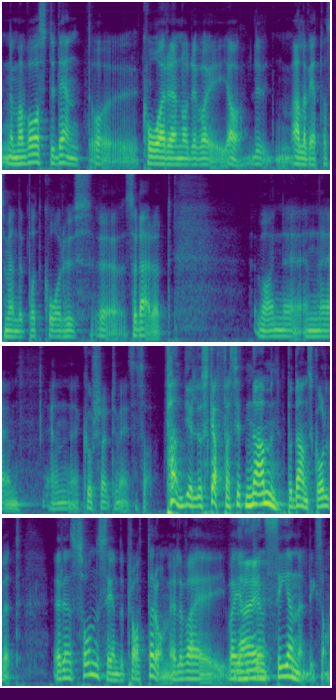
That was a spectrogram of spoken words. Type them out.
när man var student och kåren och det var ja, alla vet vad som hände på ett kårhus eh, sådär. Att det var en, en, eh, en kursare till mig som sa Fan det gäller att skaffa sig ett namn på dansgolvet. Är det en sån scen du pratar om? Eller vad är, vad är egentligen scenen liksom?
